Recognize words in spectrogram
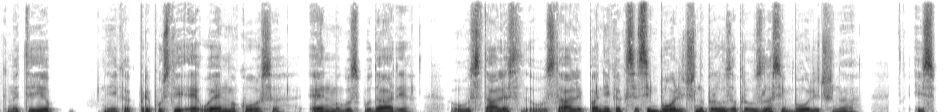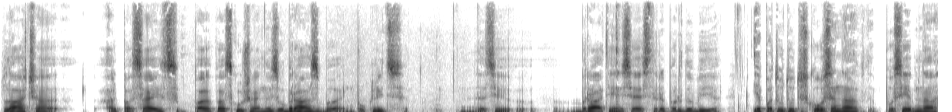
kmetije nekako prepusti e, v enem kosu, enemu gospodarju, ostale, ostale pa nekako se simbolično, pravzaprav zelo simbolično izplača, ali pa saj pa, pa skušajo na izobrazbo in poklic, da si brati in sestre pridobijo. Je pa to tudi skosena posebna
